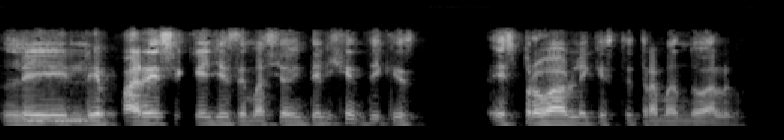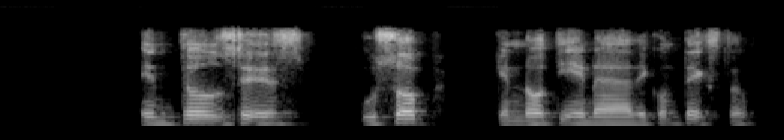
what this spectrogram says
Le, parece que ella es demasiado inteligente y que es, es probable que esté tramando algo. Entonces, Usopp, que no tiene nada de contexto,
